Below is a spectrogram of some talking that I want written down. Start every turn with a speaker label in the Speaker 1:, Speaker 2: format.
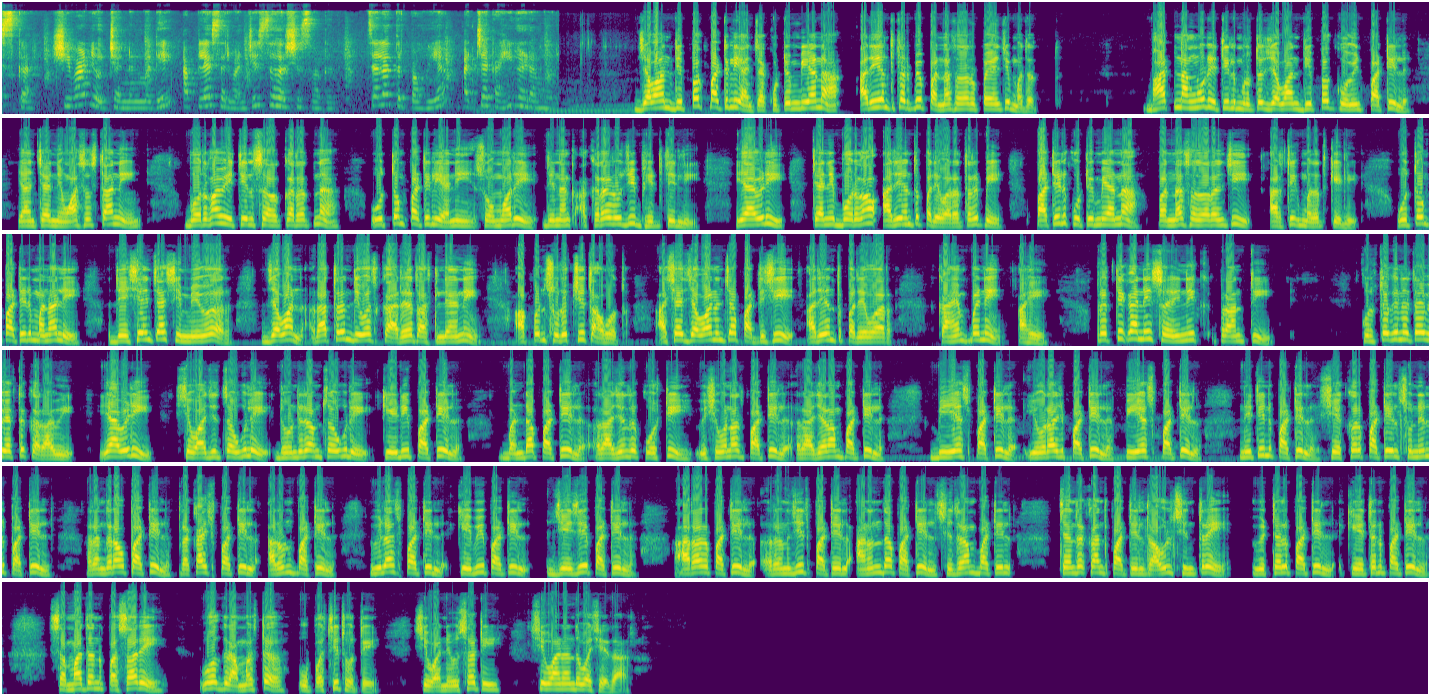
Speaker 1: Shiva news चॅनलमध्ये आपल्या सर्वांचे सहर्ष स्वागत. चला तर पाहूया आजच्या काही घडामोडी.
Speaker 2: जवान दीपक पाटील यांच्या कुटुंबियांना आर्यंततर्फे पन्नास हजार रुपयांची मदत. भाट नांगूर येथील मृत जवान दीपक गोविंद पाटील यांच्या निवासस्थानी बोरगाव येथील सहकारत्न उत्तम पाटील यांनी सोमवारी दिनांक अकरा रोजी भेट दिली. यावेळी त्यांनी बोरगाव आर्यंत परिवारातर्फे पाटील कुटुंबियांना पन्नास हजारांची आर्थिक मदत केली. उत्तम पाटील म्हणाले देशांच्या सीमेवर जवान रात्रंदिवस कार्यरत असल्याने आपण सुरक्षित आहोत. अशा जवानांच्या पाठीशी आर्यंत परिवार कायमपणे आहे. प्रत्येकाने सैनिक प्रांती कृतज्ञता व्यक्त करावी. यावेळी Shivaji Chougale Dhondiram Chougale K D Patil Banda Patil Rajendra Koshti Vishwanath Patil Rajaram Patil B S Patil Yuvraj Patil P S Patil Nitin Patil Shekhar Patil Sunil Patil Rangrao Patil Prakash Patil Arun Patil Vilas Patil K B Patil J J Patil R R Patil Ranjit Patil Ananda Patil Siddharam Patil Chandrakant Patil Rahul Shintre Vitthal Patil Ketan Patil Samadhan Pasare व ग्रामस्थ उपस्थित होते. शिवा न्यूजसाठी शिवानंद वशेदार.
